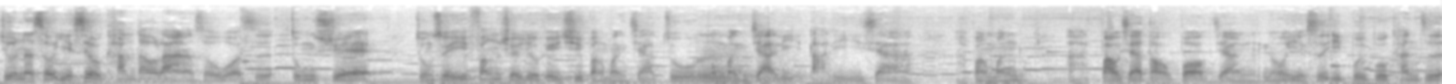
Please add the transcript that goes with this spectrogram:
就那时候也是有看到啦。那时候我是中学，中学一放学就回去帮忙家族，帮忙家里打理一下啊，帮忙啊包下导播这样。然后也是一步一步看着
